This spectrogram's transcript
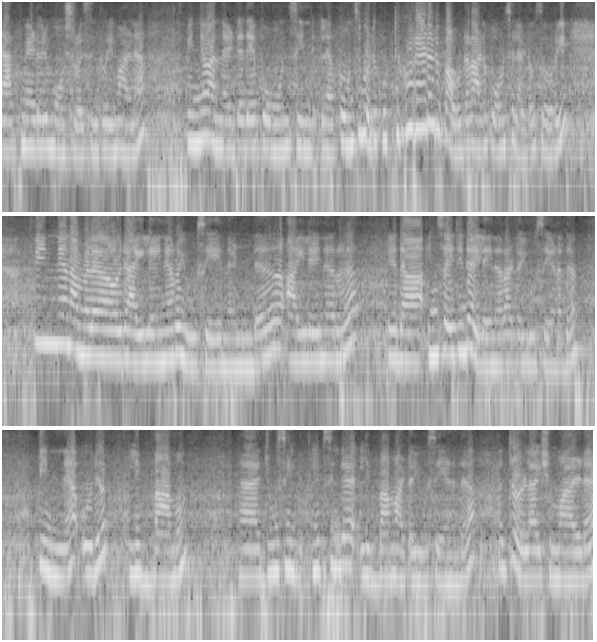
ലാക്മേയുടെ ഒരു മോയ്സ്ചറൈസിങ് ക്രീമാണ് പിന്നെ വന്നിട്ട് ഇതേ പോൺസിന്റെ അല്ല പോൺസ് പോയിട്ട് കുട്ടിക്കുറിയുടെ ഒരു പൗഡറാണ് പോൺസ് അല്ല കേട്ടോ സോറി പിന്നെ നമ്മൾ ഒരു ഐലൈനർ യൂസ് ചെയ്യുന്നുണ്ട്. ഐലൈനർ ഏതാ ഇൻസൈറ്റിന്റെ ഐലൈനറാട്ടോ യൂസ് ചെയ്യണത്. പിന്നെ ഒരു ലിപ് ബാമും ജ്യൂസി ലിപ്സിന്റെ ലിപ് ബാമാട്ടോ യൂസ് ചെയ്യണത്. അത്രയുള്ള ഐഷുമാരുടെ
